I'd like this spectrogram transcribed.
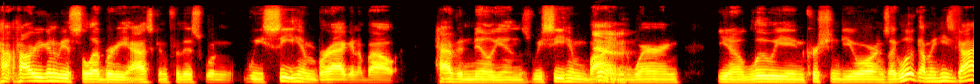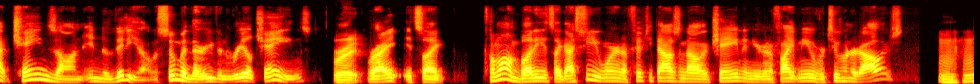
how, how are you going to be a celebrity asking for this when we see him bragging about having millions? We see him buying Yeah. and wearing, you know, Louis and Christian Dior, and it's like, look, I mean, he's got chains on in the video, assuming they're even real chains, right. right? It's like, come on, buddy. It's like I see you wearing a fifty thousand dollar chain, and you're going to fight me over two hundred dollars Mm-hmm.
